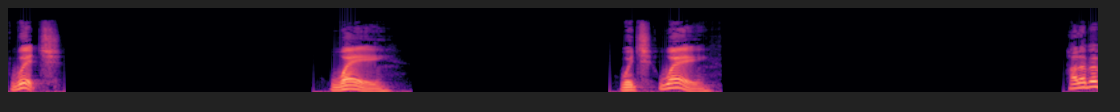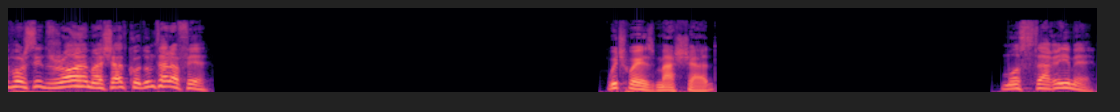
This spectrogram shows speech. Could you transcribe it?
Which? Way. Which way? حالا بپرسید راه مشهد کدوم طرفه Which way is Mashhad? مستقیمه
